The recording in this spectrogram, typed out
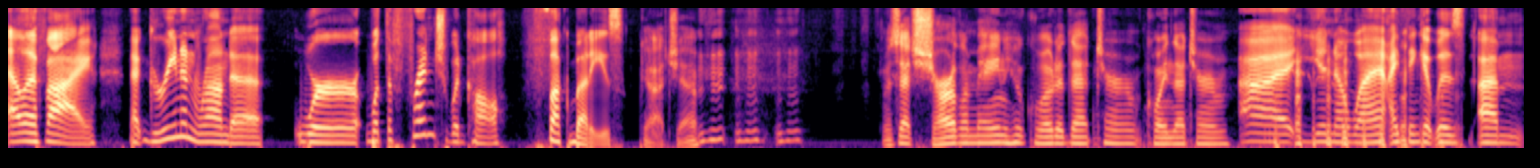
LFI that Green and Rhonda were what the French would call fuck buddies. Gotcha. Mm-hmm, Was that Charlemagne who quoted that term, coined that term? Uh, you know what? I think it was um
